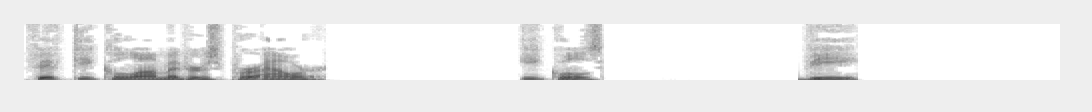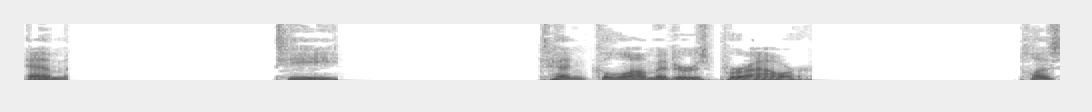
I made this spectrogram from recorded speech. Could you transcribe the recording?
50 km per hour equals v m t 10 km per hour plus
